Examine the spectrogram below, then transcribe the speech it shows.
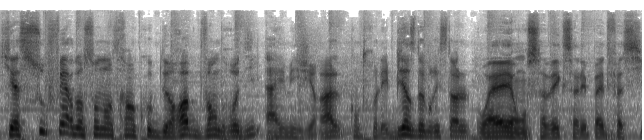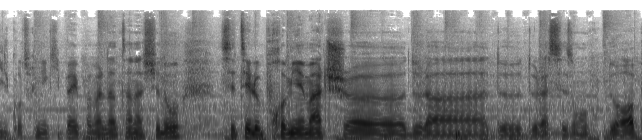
qui a souffert dans son entrée en Coupe d'Europe vendredi à Aimé Giral contre les Bears de Bristol. Ouais, on savait que ça allait pas être facile contre une équipe avec pas mal d'internationaux. C'était le premier match euh, de, la, saison en Coupe d'Europe.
